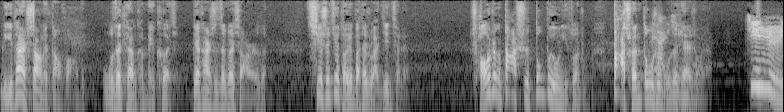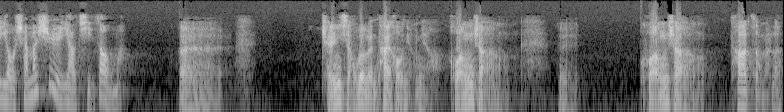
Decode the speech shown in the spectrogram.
李旦上来当皇帝，武则天可没客气。别看是自个儿小儿子，其实就等于把他软禁起来了。朝政大事都不由你做主，大权都是武则天手呀。今日有什么事要启奏吗？呃，臣想问问太后娘娘，皇上，呃，皇上他怎么了？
